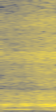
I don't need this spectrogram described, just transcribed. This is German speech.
Gracias.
